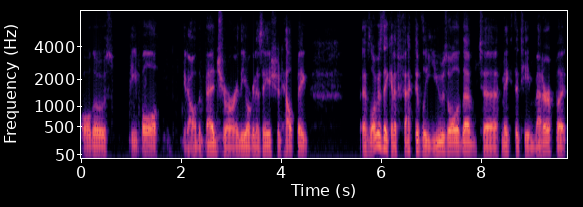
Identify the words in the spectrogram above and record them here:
all those people, you know, on the bench or in the organization helping as long as they can effectively use all of them to make the team better. But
